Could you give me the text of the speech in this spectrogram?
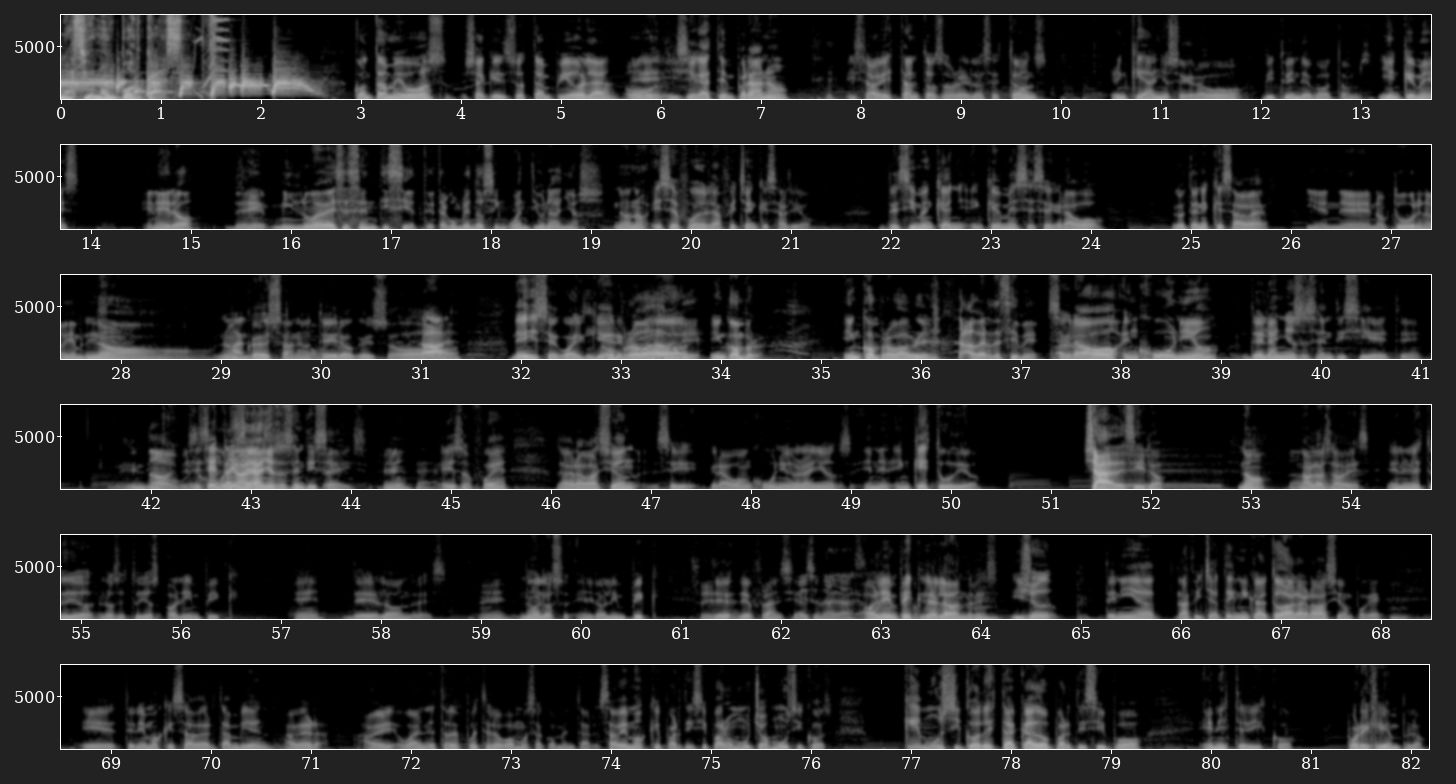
Nacional Podcast. Contame vos, ya que sos tan piola Oh. ¿eh? y llegás temprano y sabés tanto sobre los Stones, ¿en qué año se grabó Between the Bottoms? ¿Y en qué mes? Enero de Sí. 1967. Está cumpliendo 51 años. No, no, esa fue la fecha en que salió. Decime en qué, año, en qué meses se grabó. Lo tenés que saber. Y en, en octubre, noviembre. No, no, qué sanatero que sos. Dale. Dice cualquier Incomprobable. cosa. Incompro- ¿Incomprobable? A ver, decime. Se grabó en junio del año 67. En, No, en ju- es- junio del 66. año 66. ¿eh? Sí. Eso fue. La grabación se grabó en junio del año. ¿En, en qué estudio? Ya, decilo. Eh, No, no, lo no. sabés. En el estudio, en los estudios Olympic ¿eh? de Londres. ¿eh? No los, el Olympic sí, de, sí. de Francia. Es una de las Olympic de Londres. Y yo tenía la ficha técnica de toda la grabación, porque Mm. eh, tenemos que saber también, a ver, a ver, bueno, esto después te lo vamos a comentar. Sabemos que participaron muchos músicos. ¿Qué músico destacado participó en este disco? Por ejemplo.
